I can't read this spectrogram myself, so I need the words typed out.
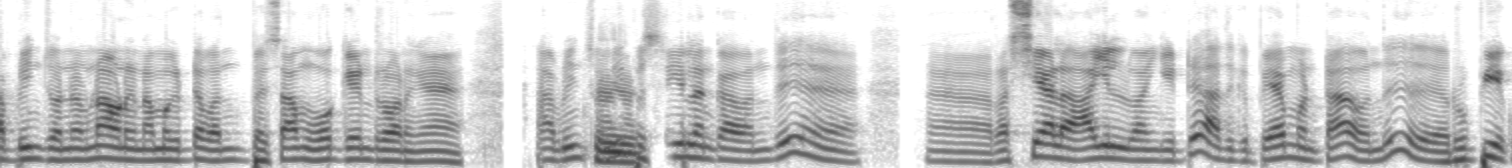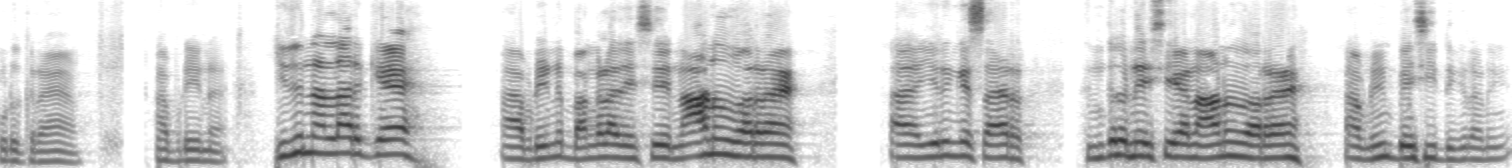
அப்படின்னு சொன்னோம்னா அவனுக்கு நம்மக்கிட்ட வந்து பேசாமல் ஓகேன்றவானுங்க. அப்படின்னு சொல்லி. இப்போ ஸ்ரீலங்கா வந்து ரஷ்யாவில் ஆயில் வாங்கிட்டு அதுக்கு பேமெண்ட்டாக வந்து ருப்பியை கொடுக்குறேன் அப்படின்னு. இது நல்லா இருக்கே. அப்படின்னு பங்களாதேஷ் நானும் வரேன் இருங்க சார். இந்தோனேசியா நானும் வரேன் அப்படின்னு பேசிட்டு இருக்கிறானுங்க.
